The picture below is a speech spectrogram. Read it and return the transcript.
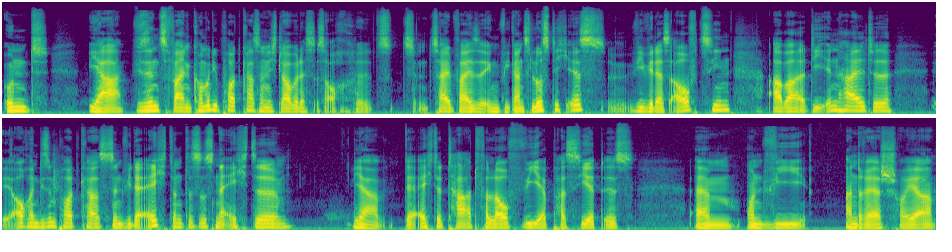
Und ja, wir sind zwar ein Comedy-Podcast und ich glaube, dass es auch äh, zeitweise irgendwie ganz lustig ist, wie wir das aufziehen, aber die Inhalte äh, auch in diesem Podcast sind wieder echt und das ist eine echte, ja, der echte Tatverlauf, wie er passiert ist ähm, und wie Andreas Scheuer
